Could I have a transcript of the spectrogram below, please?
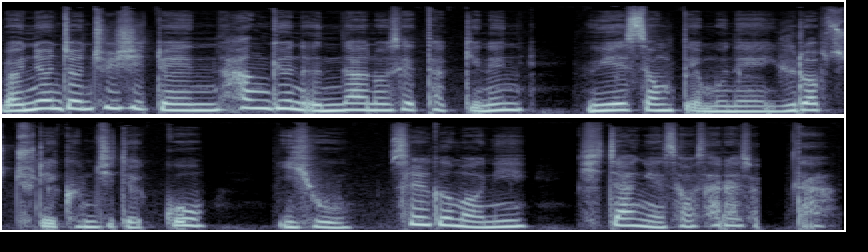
몇 년 전 출시된 항균 은나노 세탁기는 위해성 때문에 유럽 수출이 금지됐고 이후 슬그머니 시장에서 사라졌다.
